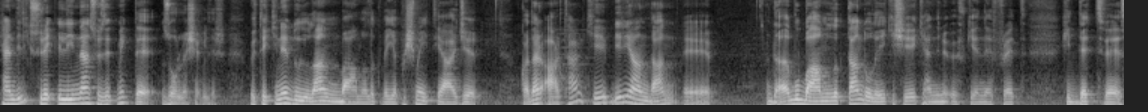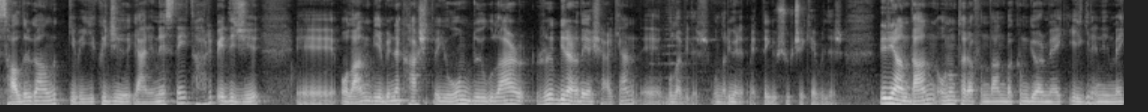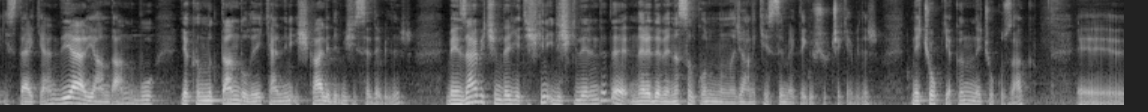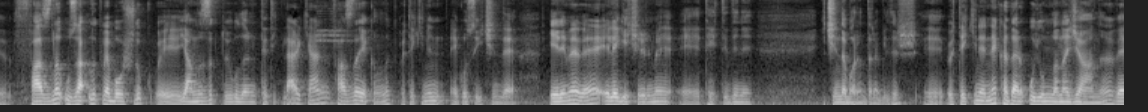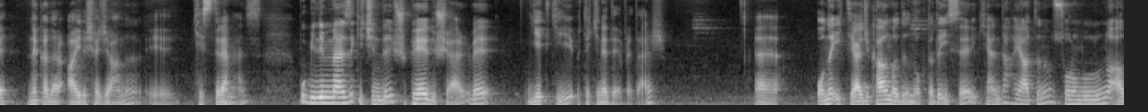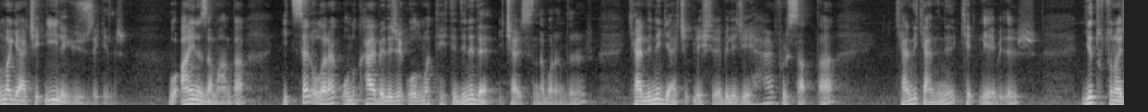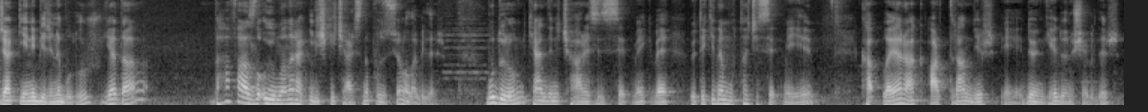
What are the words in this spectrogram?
kendilik sürekliliğinden söz etmek de zorlaşabilir. Ötekine duyulan bağımlılık ve yapışma ihtiyacı o kadar artar ki bir yandan e, da bu bağımlılıktan dolayı kişi kendini öfke, nefret, hiddet ve saldırganlık gibi yıkıcı yani nesneyi tahrip edici olan birbirine karşıt ve yoğun duyguları bir arada yaşarken e, bulabilir. Bunları yönetmekte güçlük çekebilir. Bir yandan onun tarafından bakım görmek, ilgilenilmek isterken diğer yandan bu yakınlıktan dolayı kendini işgal edilmiş hissedebilir. Benzer biçimde yetişkin ilişkilerinde de nerede ve nasıl konumlanacağını kestirmekte güçlük çekebilir. Ne çok yakın ne çok uzak. Ee, fazla uzaklık ve boşluk e, yalnızlık duygularını tetiklerken fazla yakınlık ötekinin egosu içinde erime ve ele geçirilme e, tehdidini içinde barındırabilir. E, ötekine ne kadar uyumlanacağını ve ne kadar ayrışacağını kestiremez. Bu bilinmezlik içinde şüpheye düşer ve yetkiyi ötekine devreder. Ona ihtiyacı kalmadığı noktada ise kendi hayatının sorumluluğunu alma gerçekliğiyle yüz yüze gelir. Bu aynı zamanda içsel olarak onu kaybedecek olma tehdidini de içerisinde barındırır. Kendini gerçekleştirebileceği her fırsatta kendi kendini ketleyebilir. Ya tutunacak yeni birini bulur ya da daha fazla uyumlanarak ilişki içerisinde pozisyon alabilir. Bu durum kendini çaresiz hissetmek ve ötekine muhtaç hissetmeyi katlayarak arttıran bir e, döngüye dönüşebilir.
